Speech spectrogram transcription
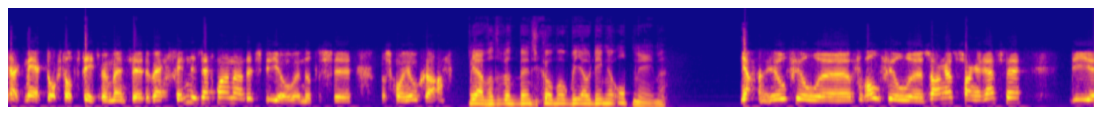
ja, ik merk toch dat steeds meer mensen de weg vinden zeg maar naar dit studio. En dat is, eh, dat is gewoon heel gaaf. Ja, want, want mensen komen ook bij jou dingen opnemen. Ja, heel veel, eh, vooral veel eh, zangers, zangeressen. Die,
